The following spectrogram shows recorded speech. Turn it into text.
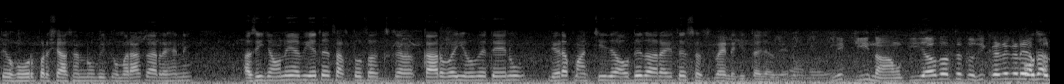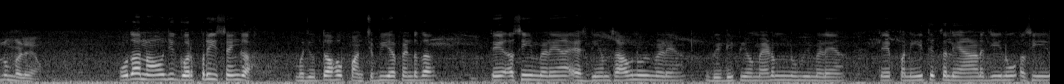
ਤੇ ਹੋਰ ਪ੍ਰਸ਼ਾਸਨ ਨੂੰ ਵੀ ਗੁੰਮਰਾਹ ਕਰ ਰਹੇ ਨੇ। ਅਸੀਂ ਚਾਹੁੰਦੇ ਆ ਵੀ ਇਹ ਤੇ ਸਖਤ ਤੋਂ ਸਖਤ ਕਾਰਵਾਈ ਹੋਵੇ ਤੇ ਇਹਨੂੰ ਜਿਹੜਾ ਪੰਚੀ ਦਾ ਅਹੁਦੇਦਾਰ ਹੈ ਇਹ ਤੇ ਸਸਪੈਂਡ ਕੀਤਾ ਜਾਵੇ ਇਹਨੂੰ। ਨਹੀਂ ਕੀ ਨਾਮ ਕੀ ਆ ਉਹਦਾ ਤੇ ਤੁਸੀਂ ਕਿਹੜੇ ਕਿਹੜੇ ਅਫਸਰ ਨੂੰ ਮਿਲੇ ਹੋ? ਉਹਦਾ ਨਾਮ ਜੀ ਗੁਰਪ੍ਰੀਤ ਸਿੰਘ ਆ। ਮੌਜੂਦਾ ਉਹ ਪੰਚ ਵੀ ਆ ਪਿੰਡ ਦਾ ਤੇ ਅਸੀਂ ਮਿਲੇ ਆ ਐਸਡੀਐਮ ਸਾਹਿਬ ਨੂੰ ਵੀ ਮਿਲੇ ਆ ਬੀਡੀਪੀਓ ਮੈਡਮ ਨੂੰ ਵੀ ਮਿਲੇ ਆ ਤੇ ਪਨੀਤ ਕਲਿਆਣ ਜੀ ਨੂੰ ਅਸੀਂ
